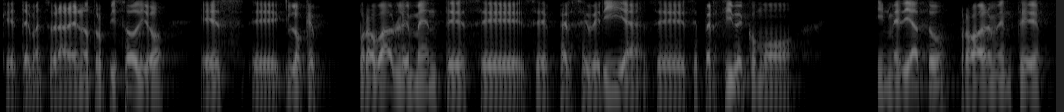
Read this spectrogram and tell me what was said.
que te mencionaré en otro episodio, es lo que probablemente se, se persevería, se, percibe como inmediato, probablemente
